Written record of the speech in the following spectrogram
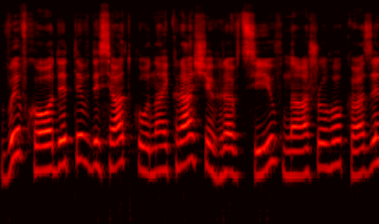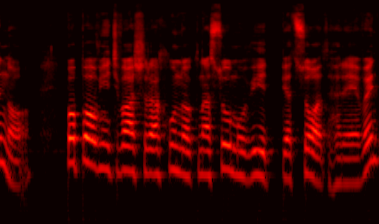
Ви входите в десятку найкращих гравців нашого казино. Поповніть ваш рахунок на суму від 500 гривень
